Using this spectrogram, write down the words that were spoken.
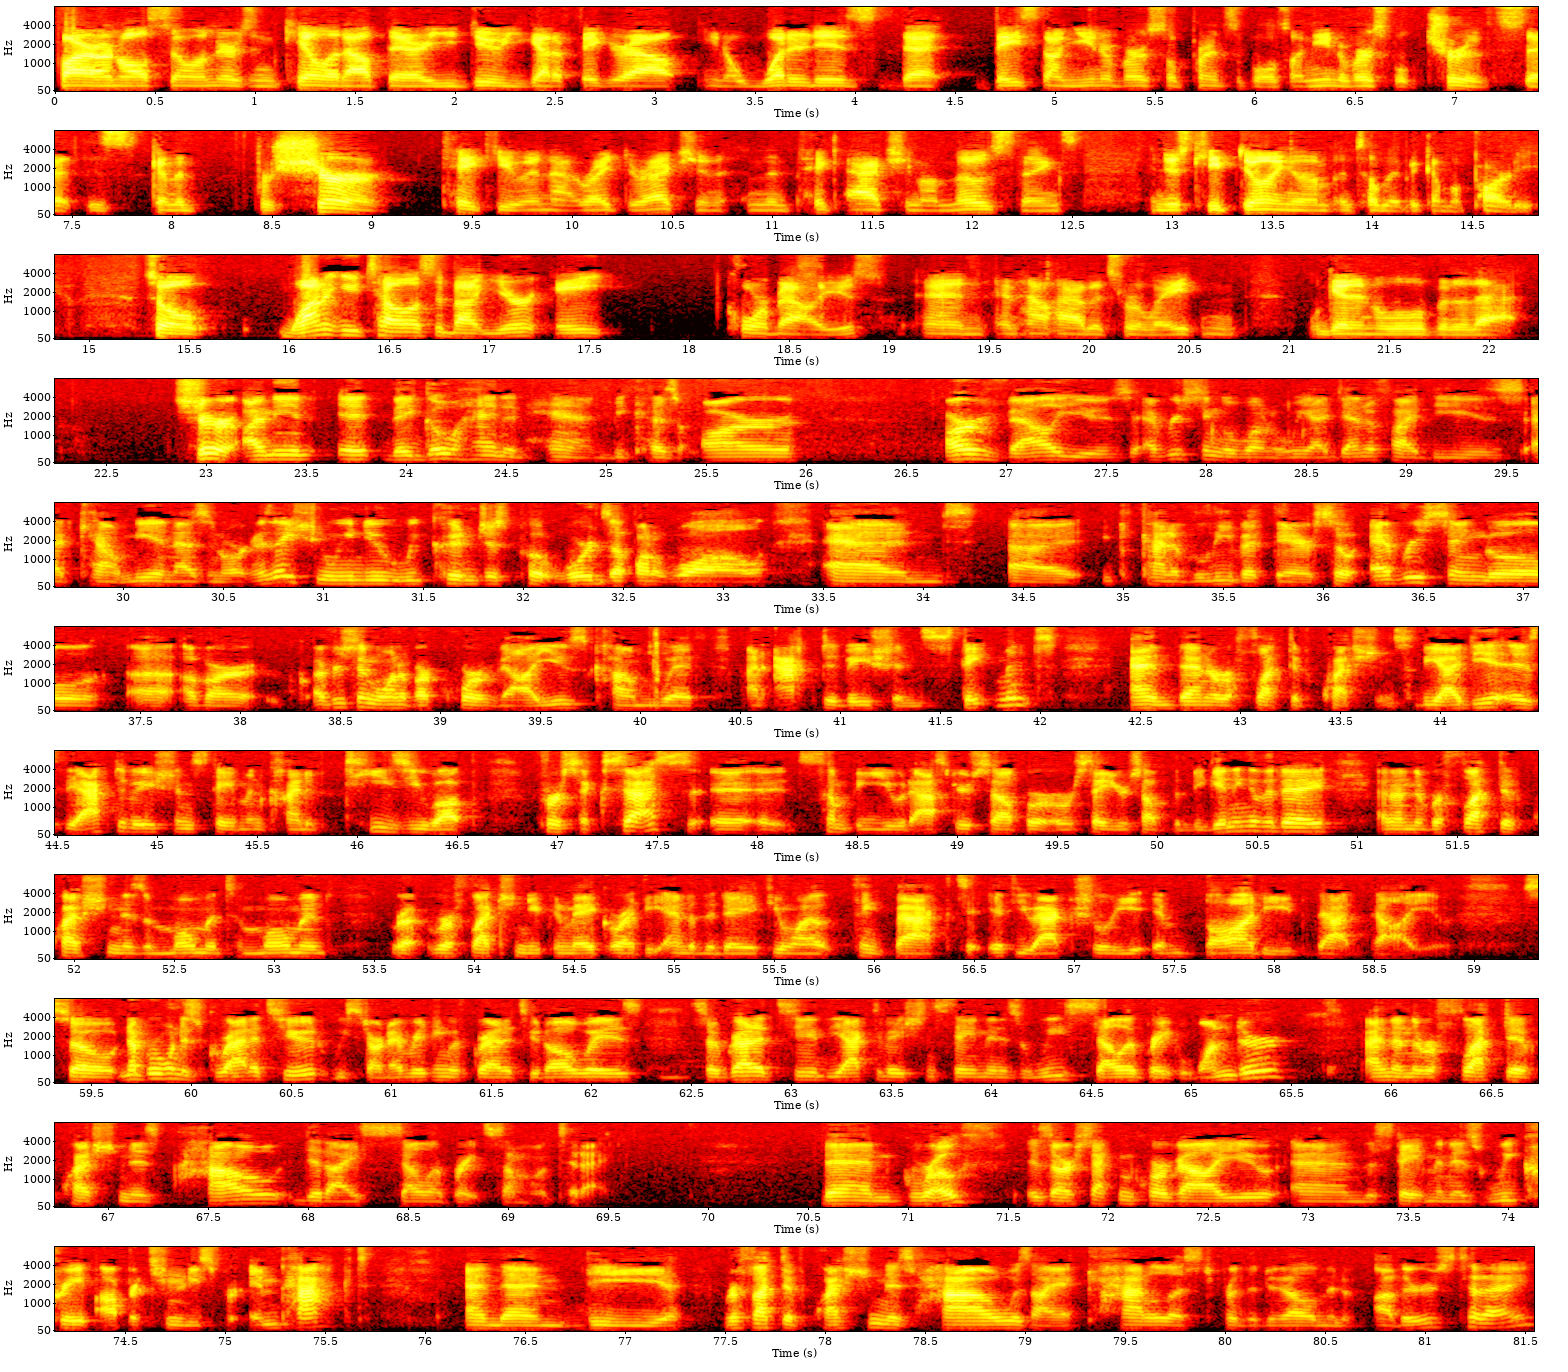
fire on all cylinders and kill it out there, you do, you got to figure out, you know, what it is that based on universal principles, on universal truths that is going to for sure take you in that right direction and then take action on those things and just keep doing them until they become a part of you. So why don't you tell us about your eight core values and, and how habits relate and we'll get in a little bit of that. Sure. I mean, it, they go hand in hand because our our values, every single one, when we identified these at Count Me In as an organization, we knew we couldn't just put words up on a wall and uh, kind of leave it there. So every single uh, of our, every single one of our core values come with an activation statement and then a reflective question. So the idea is the activation statement kind of tees you up for success. It's something you would ask yourself or, or say yourself at the beginning of the day. And then the reflective question is a moment to moment re- reflection you can make, or at the end of the day, if you want to think back to if you actually embodied that value. So, number one is gratitude. We start everything with gratitude always. So, gratitude, the activation statement is we celebrate wonder. And then the reflective question is how did I celebrate someone today? Then, growth is our second core value. And the statement is we create opportunities for impact. And then the reflective question is how was I a catalyst for the development of others today?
